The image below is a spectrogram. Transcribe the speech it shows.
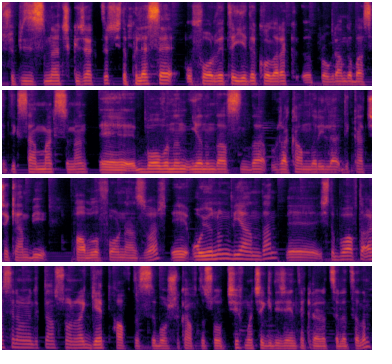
sürpriz isimler çıkacaktır. İşte Plase o forvete yedek olarak e, programda bahsettik. Sam Maximen, e, Bowen'ın yanında aslında rakamlarıyla dikkat çeken bir Pablo Fornaz var. E, oyunun bir yandan e, işte bu hafta Arsenal oynadıktan sonra gap haftası, boşluk haftası olup çift maça gideceğini tekrar hatırlatalım.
